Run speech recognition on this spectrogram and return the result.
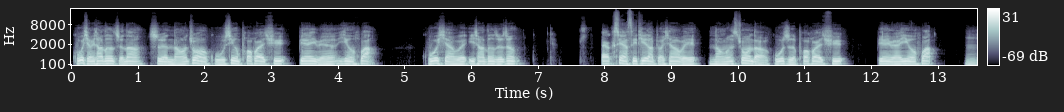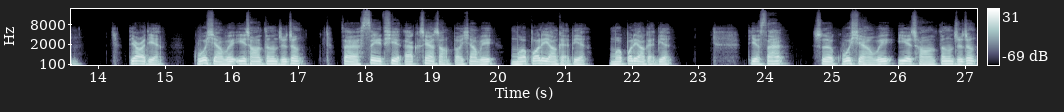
骨纤维强增殖呢，是囊状骨性破坏区边缘硬化，骨纤维异常增殖症。X 线 CT 上表现为囊状的骨质破坏区边缘硬化。嗯，第二点，骨纤维异常增殖症在 CT X 线上表现为膜玻璃样改变，膜玻璃样改变。第三是骨纤维异常增殖症。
